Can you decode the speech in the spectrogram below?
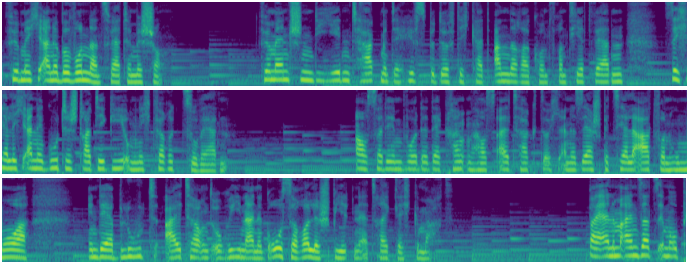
Für mich eine bewundernswerte Mischung. Für Menschen, die jeden Tag mit der Hilfsbedürftigkeit anderer konfrontiert werden, sicherlich eine gute Strategie, um nicht verrückt zu werden. Außerdem wurde der Krankenhausalltag durch eine sehr spezielle Art von Humor, in der Blut, Eiter und Urin eine große Rolle spielten, erträglich gemacht. Bei einem Einsatz im OP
